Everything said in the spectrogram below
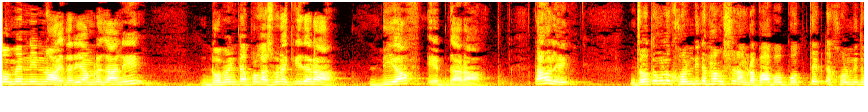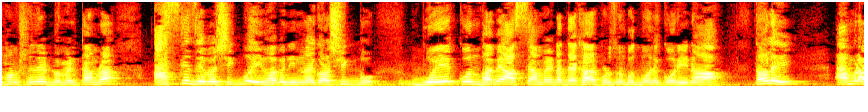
ডোমেন নির্ণয়। তাহলে আমরা জানি ডোমেনটা প্রকাশ করা কি দ্বারা? ডি অফ এফ দ্বারা। তাহলে যতগুলো খণ্ডিত ফাংশন আমরা পাবো, প্রত্যেকটা খণ্ডিত ফাংশনের ডোমেনটা আমরা আজকে যেভাবে শিখব, এইভাবে নির্ণয় করা শিখব। বইয়ে কোনভাবে আসছে আমরা এটা দেখার প্রয়োজন বোধ মনে করি না। তাহলে আমরা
